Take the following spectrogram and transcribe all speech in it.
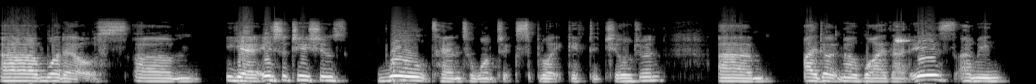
Um, what else? Um, yeah, institutions will tend to want to exploit gifted children. Um, I don't know why that is. I mean,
